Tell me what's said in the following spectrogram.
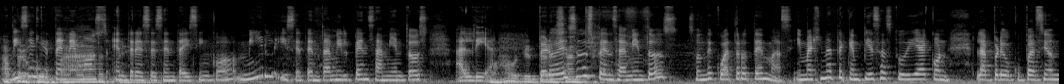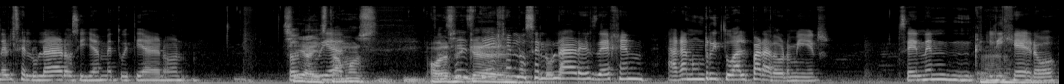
A dicen que tenemos entre 65 mil y 70 mil pensamientos al día pero esos pensamientos son de cuatro temas imagínate que empiezas tu día con la preocupación del celular o si ya me tuitearon Sí, ahí día. estamos. Ahora Entonces sí que. dejen los celulares dejen hagan un ritual para dormir cenen Claro. ligero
